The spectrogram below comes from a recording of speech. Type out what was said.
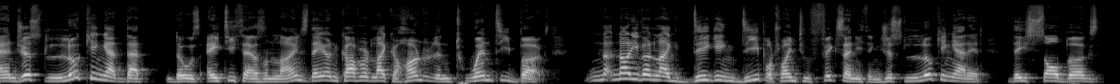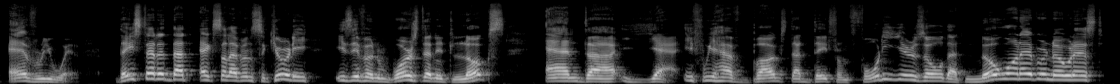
And just looking at that those 80,000 lines, they uncovered like 120 bugs. N- not even like digging deep or trying to fix anything, just looking at it, they saw bugs everywhere. They stated that X11 security is even worse than it looks. And uh, yeah, if we have bugs that date from 40 years old that no one ever noticed,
